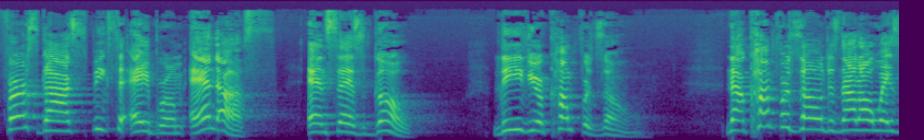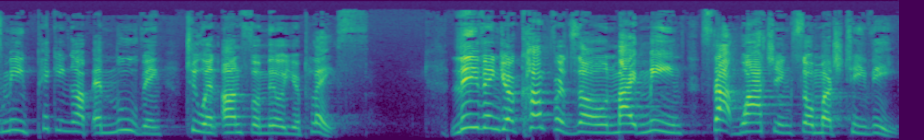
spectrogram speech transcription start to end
First, God speaks to Abram and us and says, Go, leave your comfort zone. Now, comfort zone does not always mean picking up and moving to an unfamiliar place. Leaving your comfort zone might mean stop watching so much TV.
